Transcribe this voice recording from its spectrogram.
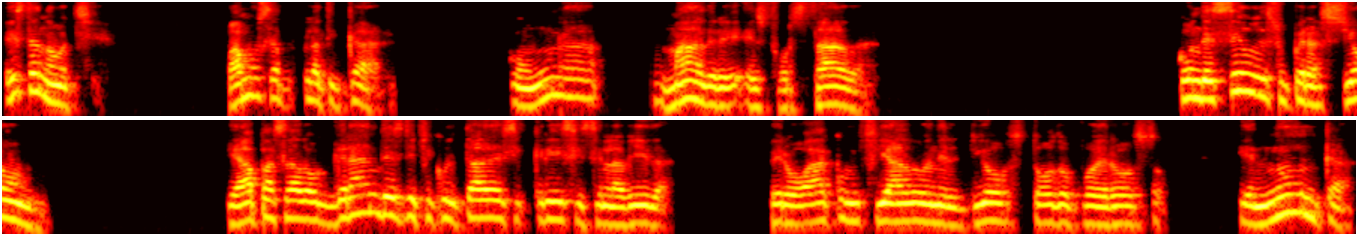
Esta noche vamos a platicar con una madre esforzada, con deseo de superación, que ha pasado grandes dificultades y crisis en la vida, pero ha confiado en el Dios Todopoderoso, que nunca,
